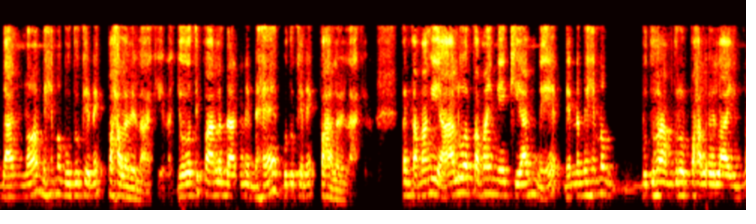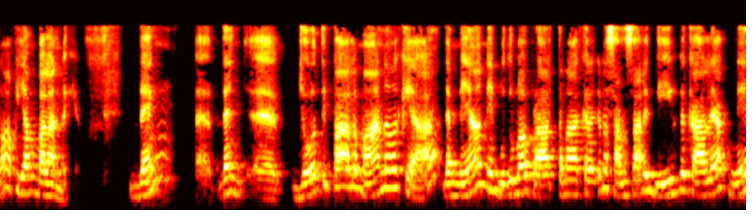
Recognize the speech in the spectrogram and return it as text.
දන්නවා මෙහෙම බුදු කෙනෙක් පහළ වෙලා කියලා. ජෝතිපාල දන්නේ නැහැ බුදු කෙනෙක් පහළ වෙලා කියලා. දැන් තමන්ගේ යාළුවා තමයි මේ කියන්නේ මෙන්න මෙහෙම බුදුහාමුදුරුවෝ පහළ වෙලා ඉන්නවා අපි යම් බලන්න කියලා. දැන් දැන් ජෝතිපාල මානවකයා දැන් මෙයා මේ බුදුබව ප්‍රාර්ථනා කරගෙන සංසාරේ දීර්ඝ කාලයක් මේ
